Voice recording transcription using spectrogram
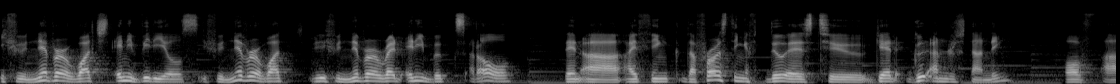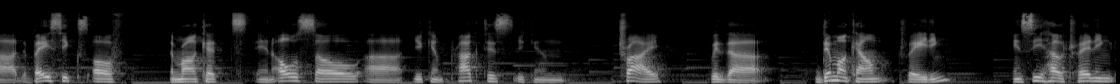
if you never watched any videos, if you never watched, if you never read any books at all, then uh, I think the first thing you have to do is to get good understanding of uh, the basics of the markets and also uh, you can practice, you can try with the demo account trading and see how trading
